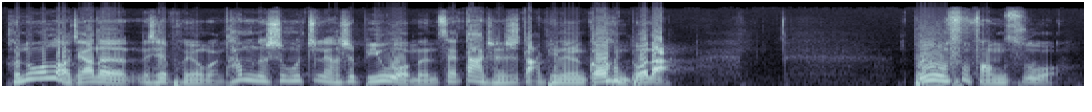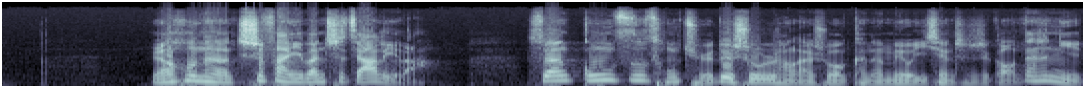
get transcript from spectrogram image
很多我老家的那些朋友们，他们的生活质量是比我们在大城市打拼的人高很多的，不用付房租。然后呢，吃饭一般吃家里的，虽然工资从绝对收入上来说可能没有一线城市高，但是你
